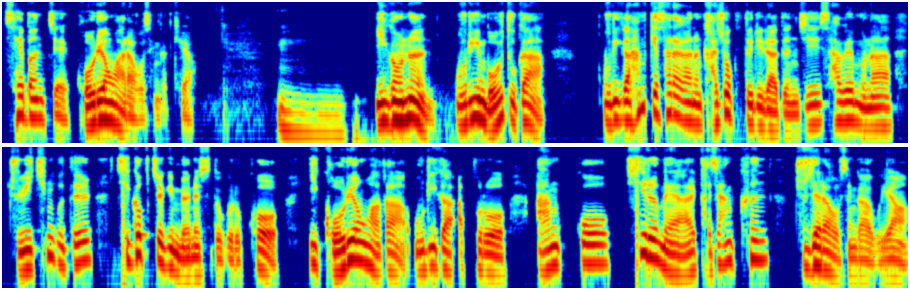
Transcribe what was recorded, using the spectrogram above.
세 번째 고령화라고 생각해요. 음. 이거는 우리 모두가 우리가 함께 살아가는 가족들이라든지 사회 문화 주위 친구들 직업적인 면에서도 그렇고 이 고령화가 우리가 앞으로 안고 씨름해야 할 가장 큰 주제라고 생각하고요.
